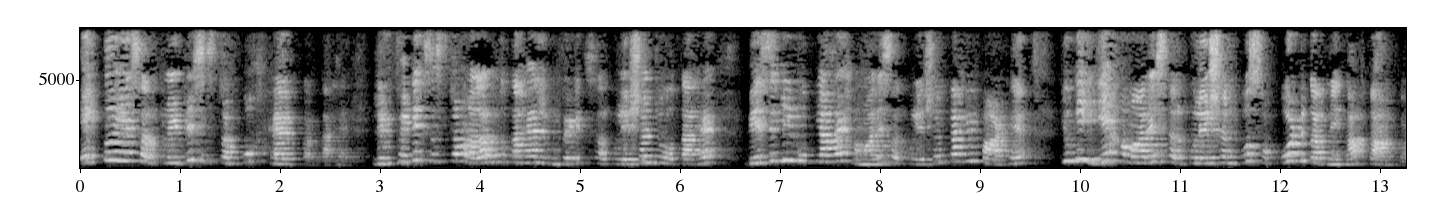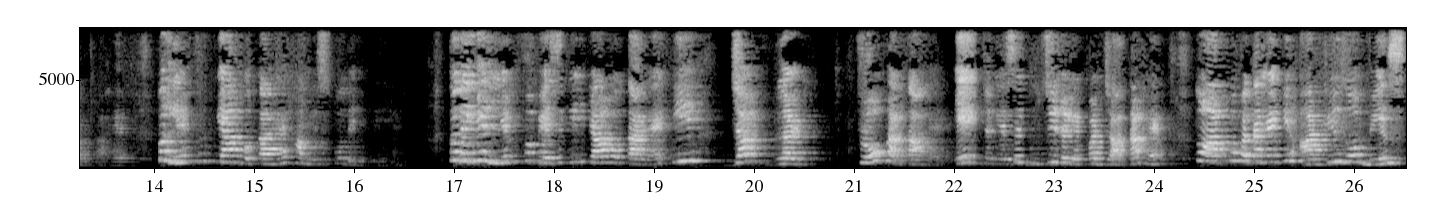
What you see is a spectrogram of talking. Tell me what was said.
एक तो ये सर्कुलेटरी सिस्टम को हेल्प करता है। लिम्फेटिक सिस्टम अलग होता है लिम्फेटिक सर्कुलेशन जो होता है। बेसिकली वो क्या है? हमारे सर्कुलेशन का ही पार्ट है। क्योंकि ये हमारे सर्कुलेशन को सपोर्ट करने का काम करता है। तो लिम्फ क्या होता है, हम इसको देखते हैं। तो देखिए लिम्फ बेसिकली क्या होता है कि जब ब्लड फ्लो करता है, एक जगह से दूसरी जगह पर जाता है तो आपको पता है कि आर्टरीज और वेन्स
